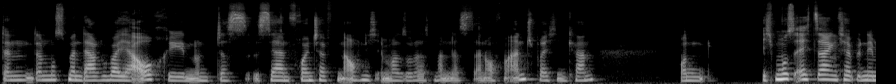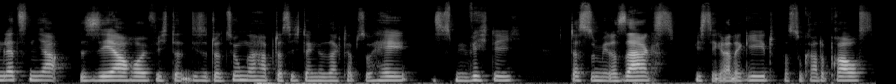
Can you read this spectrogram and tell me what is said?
dann, dann muss man darüber ja auch reden. Und das ist ja in Freundschaften auch nicht immer so, dass man das dann offen ansprechen kann. Und ich muss echt sagen, ich habe in dem letzten Jahr sehr häufig die Situation gehabt, dass ich dann gesagt habe, so hey, es ist mir wichtig, dass du mir das sagst, wie es dir gerade geht, was du gerade brauchst,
